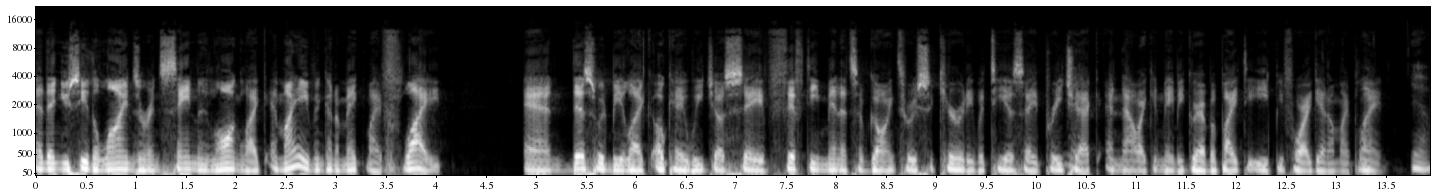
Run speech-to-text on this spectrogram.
and then you see the lines are insanely long. Like, am I even going to make my flight? And this would be like, okay, we just saved 50 minutes of going through security with TSA pre-check, and now I can maybe grab a bite to eat before I get on my plane. Yeah.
